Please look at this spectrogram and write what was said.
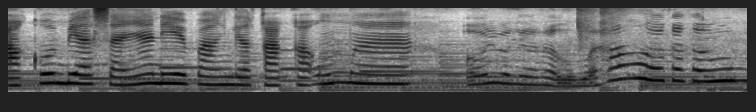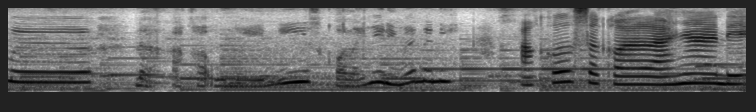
Aku biasanya dipanggil kakak Uma. Oh dipanggil kakak Uma. Halo kakak Uma. Nah kakak Uma ini sekolahnya di mana nih? Aku sekolahnya di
